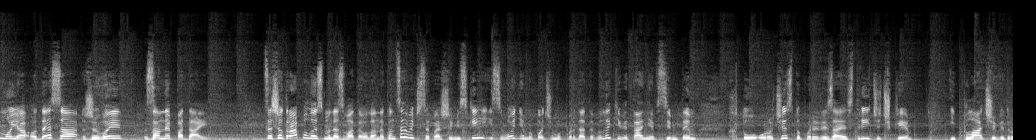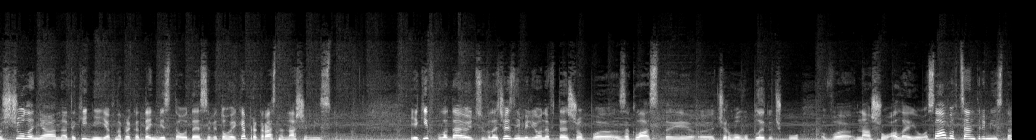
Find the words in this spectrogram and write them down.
моя Одеса, живи, занепадай. Це що трапилось? Мене звати Олена Концевич, це перший міський, і сьогодні ми хочемо передати великі вітання всім тим, хто урочисто перерізає стрічечки і плаче від розчулення на такі дні, як, наприклад, День міста Одеси, від того, яке прекрасне наше місто. Які вкладають величезні мільйони в те, щоб е, закласти е, чергову плиточку в нашу алею слави в центрі міста,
